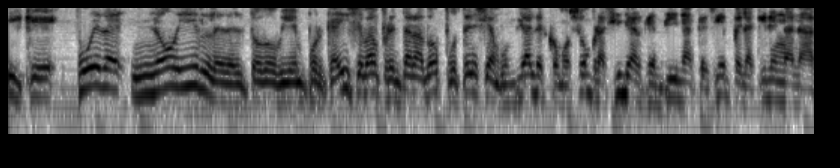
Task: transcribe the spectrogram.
y que pueda no irle del todo bien, porque ahí se va a enfrentar a dos potencias mundiales como son Brasil y Argentina, que siempre la quieren ganar.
